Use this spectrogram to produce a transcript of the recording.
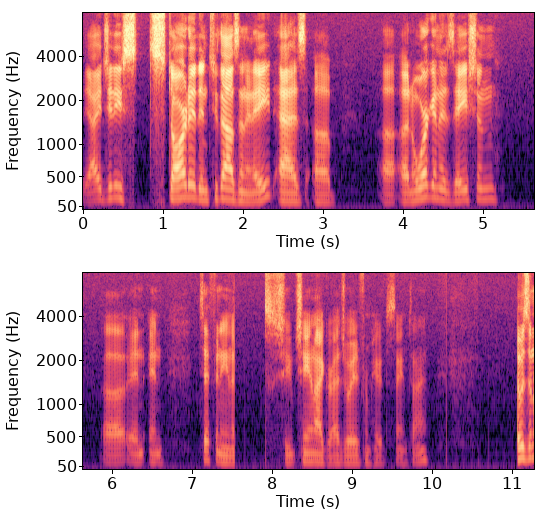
The IAGD started in 2008 as a, uh, an organization, uh, and, and, Tiffany, she, she and I graduated from here at the same time. It was an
